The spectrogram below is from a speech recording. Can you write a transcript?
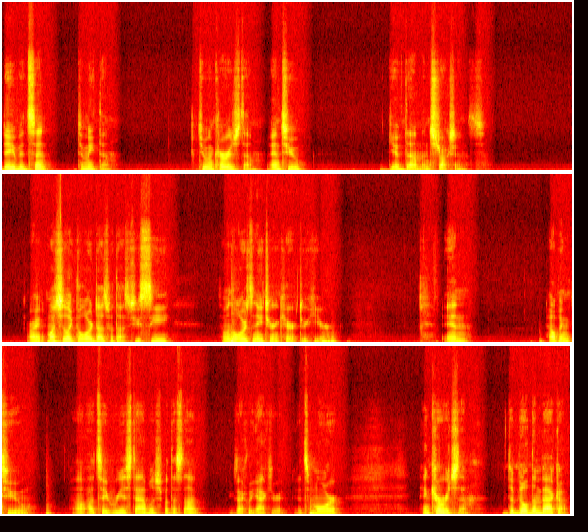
David sent to meet them, to encourage them, and to give them instructions. All right? Much like the Lord does with us. You see some of the Lord's nature and character here. in helping to, uh, I'd say, reestablish, but that's not exactly accurate. It's more encourage them to build them back up.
